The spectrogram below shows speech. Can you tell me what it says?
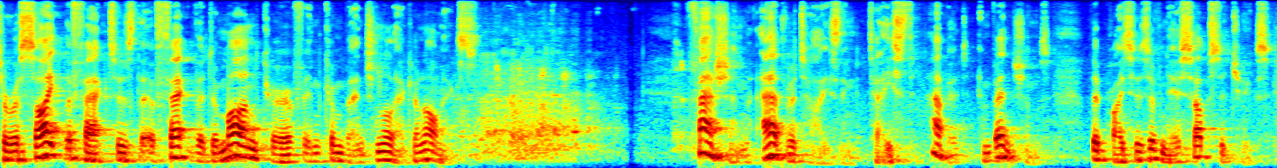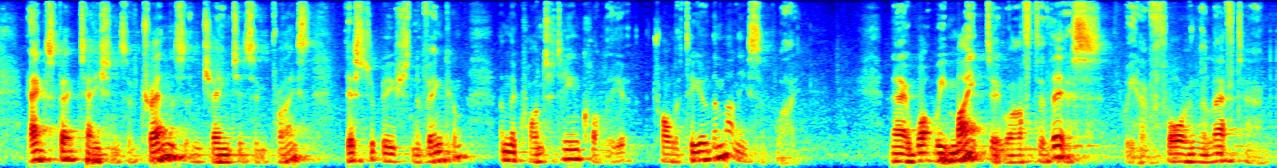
to recite the factors that affect the demand curve in conventional economics. Fashion, advertising, taste, habit, inventions, the prices of near substitutes, expectations of trends and changes in price, distribution of income, and the quantity and quality, quality of the money supply. Now, what we might do after this, we have four in the left hand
